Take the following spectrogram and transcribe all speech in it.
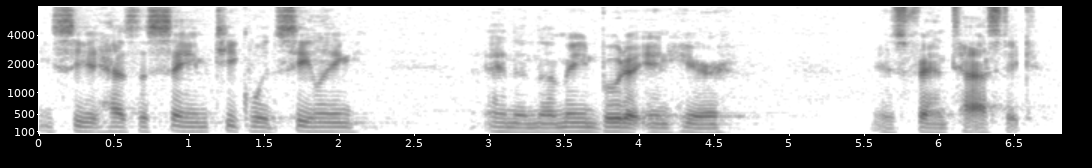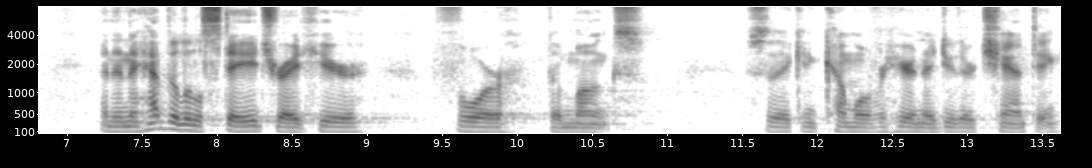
You see it has the same teak wood ceiling, and then the main Buddha in here is fantastic. And then they have the little stage right here for the monks, so they can come over here and they do their chanting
